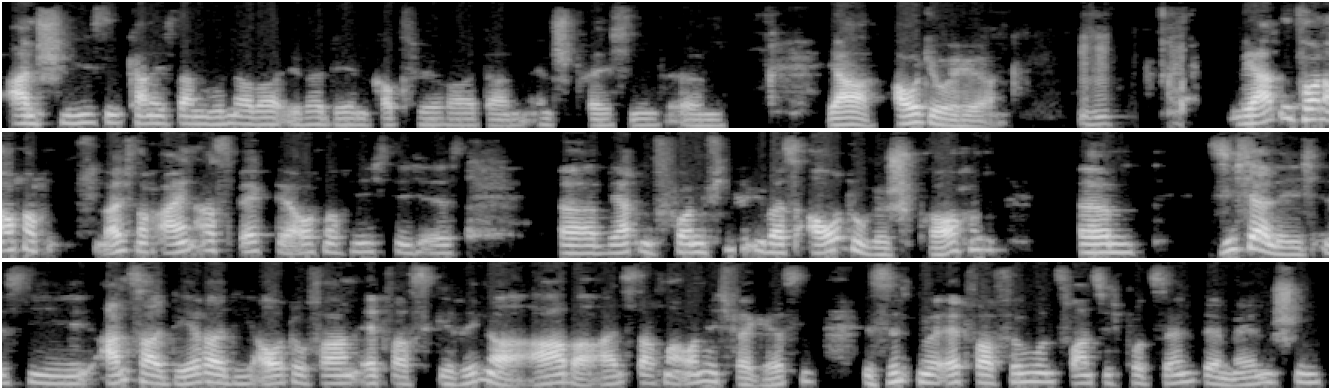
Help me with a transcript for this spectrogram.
anschließend kann ich dann wunderbar über den Kopfhörer dann entsprechend ähm, ja Audio hören. Mhm. Wir hatten vorhin auch noch vielleicht noch einen Aspekt, der auch noch wichtig ist. Äh, wir hatten vorhin viel übers Auto gesprochen. Ähm, Sicherlich ist die Anzahl derer, die Auto fahren, etwas geringer. Aber eins darf man auch nicht vergessen. Es sind nur etwa 25 Prozent der Menschen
